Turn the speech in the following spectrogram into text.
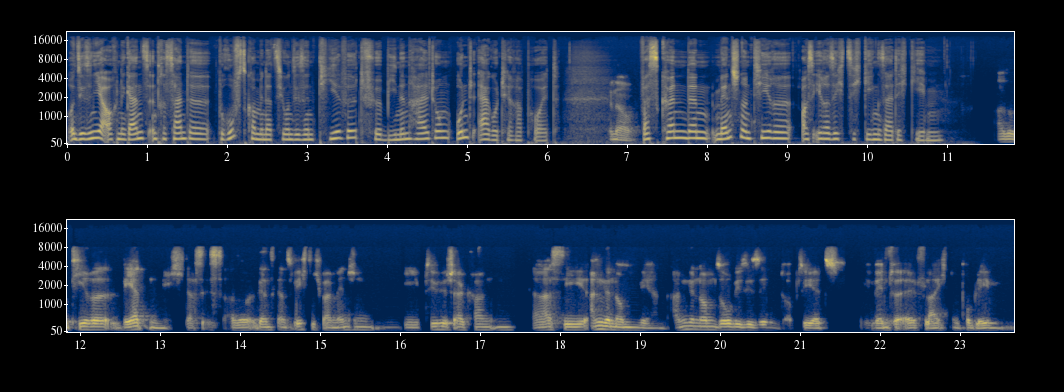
Und Sie sind ja auch eine ganz interessante Berufskombination. Sie sind Tierwirt für Bienenhaltung und Ergotherapeut. Genau. Was können denn Menschen und Tiere aus Ihrer Sicht sich gegenseitig geben? Also Tiere werten nicht. Das ist also ganz, ganz wichtig bei Menschen, die psychisch erkranken, dass sie angenommen werden. Angenommen so, wie sie sind. Ob sie jetzt eventuell vielleicht ein Problem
